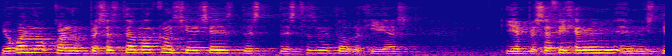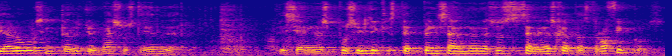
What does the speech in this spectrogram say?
Yo cuando, cuando empecé a tomar conciencia de, de estas metodologías y empecé a fijarme en, en mis diálogos internos, yo me asusté, Edgar. Decía, no es posible que esté pensando en esos escenarios catastróficos.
